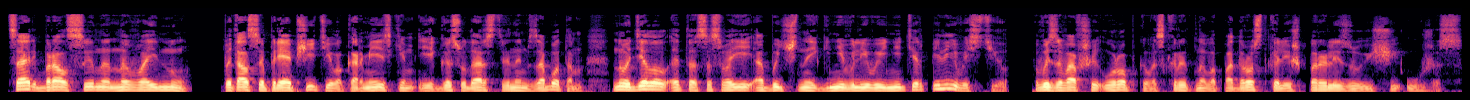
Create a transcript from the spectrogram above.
Царь брал сына на войну, пытался приобщить его к армейским и государственным заботам, но делал это со своей обычной гневливой нетерпеливостью, вызывавшей у робкого скрытного подростка лишь парализующий ужас.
